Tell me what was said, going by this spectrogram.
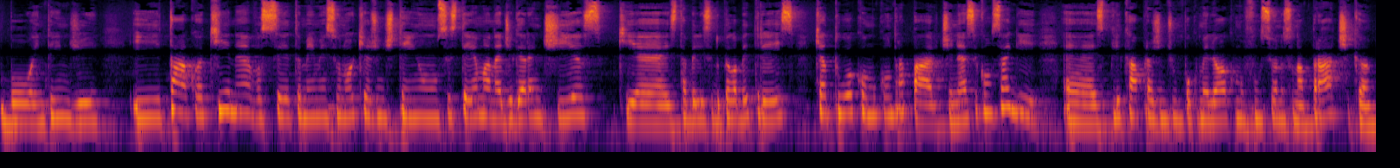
Boa, entendi. E Taco, aqui, né, você também mencionou que a gente tem um sistema né, de garantias que é estabelecido pela B3, que atua como contraparte, né? Você consegue é, explicar para a gente um pouco melhor como funciona isso na prática?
